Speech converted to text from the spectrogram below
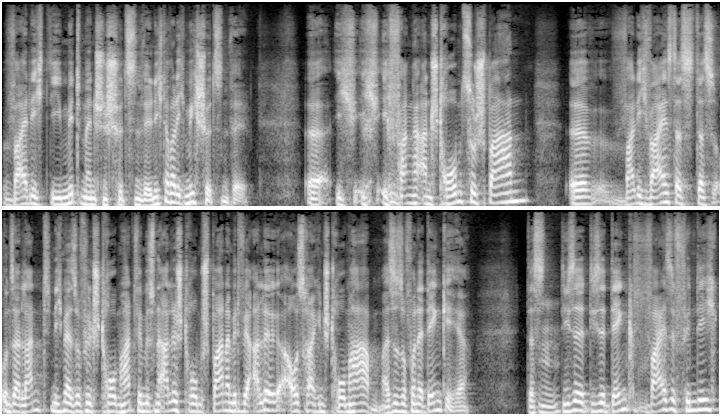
weil ich die Mitmenschen schützen will, nicht nur weil ich mich schützen will. Äh, ich, ich, ich fange an, Strom zu sparen, äh, weil ich weiß, dass, dass unser Land nicht mehr so viel Strom hat. Wir müssen alle Strom sparen, damit wir alle ausreichend Strom haben. Also so von der Denke her. Das, diese, diese Denkweise, finde ich,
